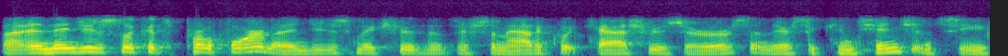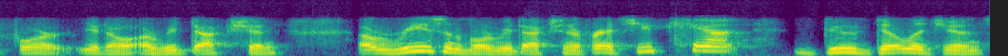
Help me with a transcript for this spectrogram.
Uh, and then you just look at the pro forma and you just make sure that there's some adequate cash reserves and there's a contingency for you know a reduction, a reasonable reduction of rents. You can't do diligence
